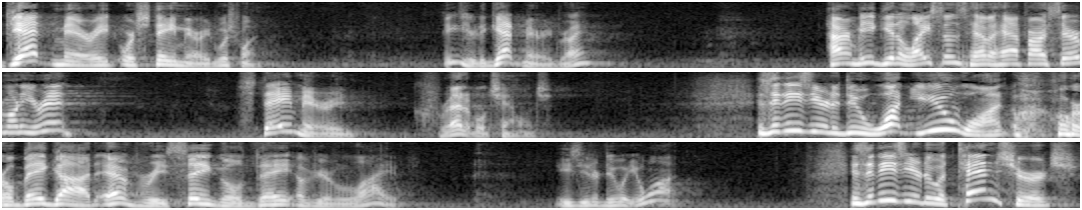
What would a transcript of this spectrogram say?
get married or stay married? Which one? Easier to get married, right? Hire me, get a license, have a half hour ceremony, you're in. Stay married. Incredible challenge. Is it easier to do what you want or obey God every single day of your life? Easier to do what you want. Is it easier to attend church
